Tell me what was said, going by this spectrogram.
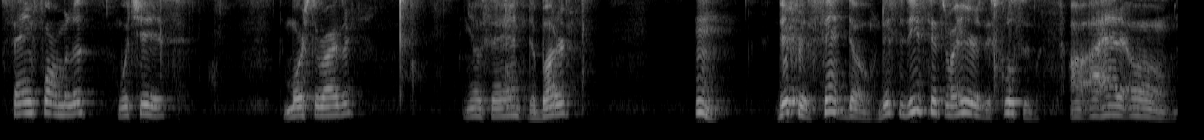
same formula, which is the moisturizer. You know what I'm saying? The butter. Hmm. Different scent though. This is these scents right here is exclusive. I had um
